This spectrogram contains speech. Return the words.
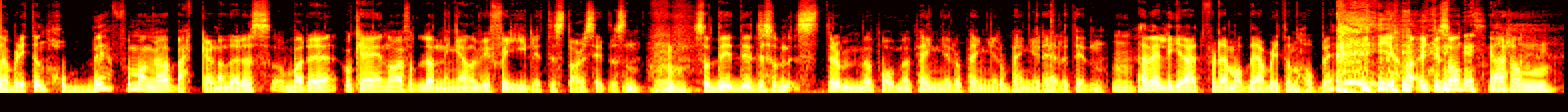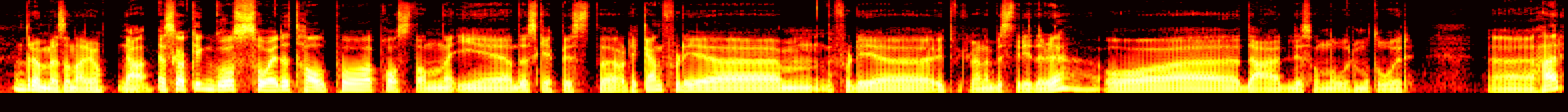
har blitt en hobby for mange av backerne deres å bare OK, nå har jeg fått lønning igjen, vi får gi litt til Star Citizen. Så de, de liksom strømmer på med penger og penger og penger hele tiden. Det er veldig greit for dem at det har blitt en hobby. ja, ikke sant? Det er sånn en drømmescenario. Ja, jeg skal ikke gå så i detalj på påstandene i The Escapist-artikkelen, fordi, eh, fordi eh, utviklerne bestrider de, og eh, det er litt sånn ord mot ord her.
